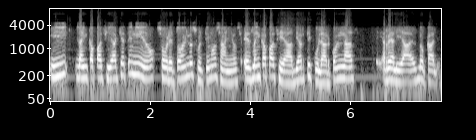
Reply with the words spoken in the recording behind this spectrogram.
y la incapacidad que ha tenido, sobre todo en los últimos años, es la incapacidad de articular con las realidades locales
